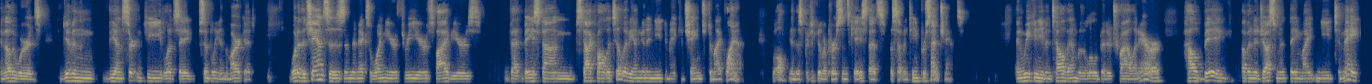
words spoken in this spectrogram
In other words, given the uncertainty, let's say simply in the market, what are the chances in the next 1 year, 3 years, 5 years that based on stock volatility I'm going to need to make a change to my plan? Well, in this particular person's case, that's a 17% chance. And we can even tell them with a little bit of trial and error how big of an adjustment they might need to make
